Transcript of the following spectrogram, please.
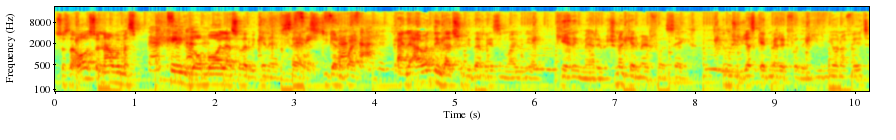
So it's like, also now we must That's pay lobola so that we can have sex. Sex, You get a point? the other thing. And I don't think that should be the reason why we are mm. getting married. We should not get married for sex. I think we should just get married for the union of it,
